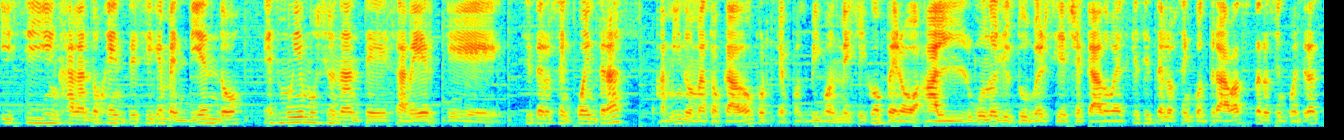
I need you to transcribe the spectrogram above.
y siguen jalando gente, siguen vendiendo. Es muy emocionante saber que si te los encuentras, a mí no me ha tocado porque pues vivo en México, pero algunos youtubers sí he checado es que si te los encontrabas o te los encuentras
